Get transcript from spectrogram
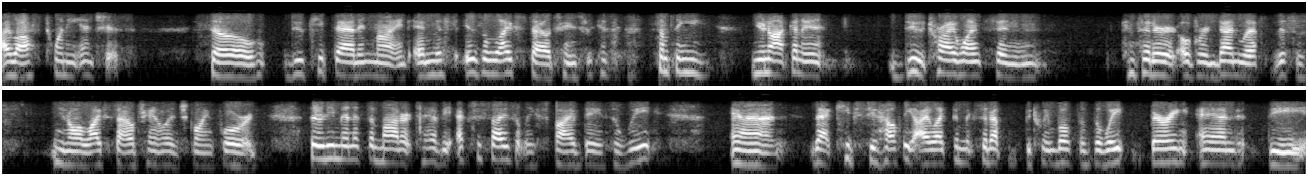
I lost 20 inches. So do keep that in mind. And this is a lifestyle change because something you're not going to do try once and consider it over and done with. This is, you know, a lifestyle challenge going forward. 30 minutes of moderate to heavy exercise at least five days a week. And that keeps you healthy. I like to mix it up between both of the weight bearing and the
